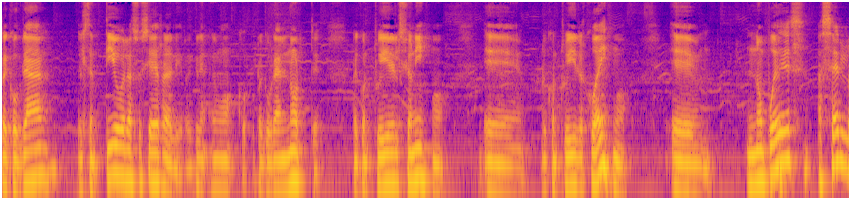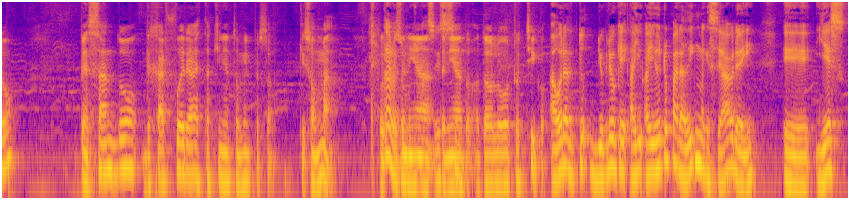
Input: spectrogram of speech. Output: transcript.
recobrar el sentido de la sociedad israelí, queremos recobrar el norte, reconstruir el sionismo, eh, reconstruir el judaísmo. eh, no puedes hacerlo pensando dejar fuera a estas 500.000 personas, que son más. Porque Claro, tenía, mucho más, sí, tenía sí. to- a todos los otros chicos. Ahora, yo creo que hay, hay otro paradigma que se abre ahí, eh, y es,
